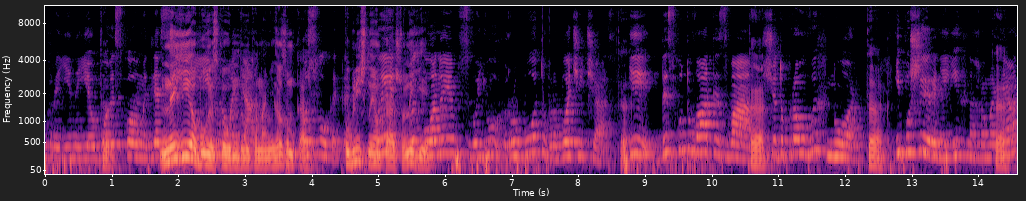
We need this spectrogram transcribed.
України є обов'язковими для всіх Не є обов'язковим до виконання. Я разом кажу. Послухайте, Публічно я вам ми кажу, що не є. виконуємо свою роботу в робочий час Так. і дискутувати з вами Так. щодо правових норм Так. і поширення їх на громадян.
